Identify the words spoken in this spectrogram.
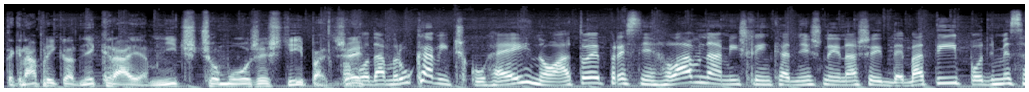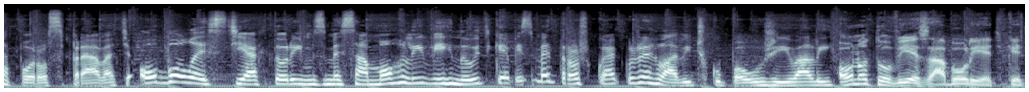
tak napríklad nekrájam nič, čo môže štípať, že? Alebo dám rukavičku, hej? No a to je presne hlavná myšlienka dnešnej našej debaty. Poďme sa porozprávať o bolestiach, ktorým sme sa mohli vyhnúť, keby sme trošku akože hlavičku používali. Ono to vie zabolieť, keď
